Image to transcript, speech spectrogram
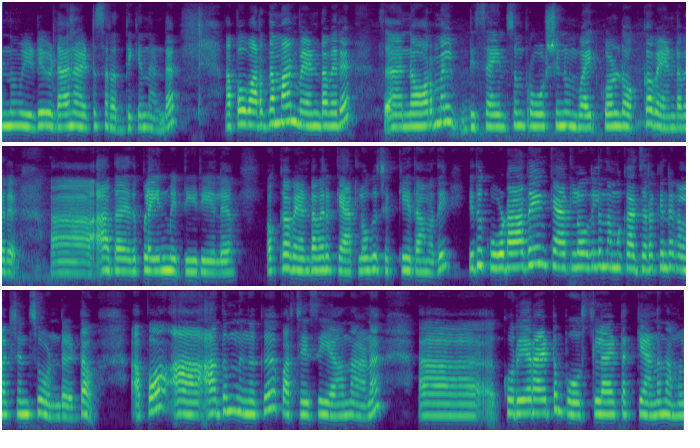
എന്നും വീഡിയോ ഇടാനായിട്ട് ശ്രദ്ധിക്കുന്നുണ്ട്. അപ്പോൾ വർദ്ധമാൻ വേണ്ടവർ നോർമൽ ഡിസൈൻസും പ്രോഷനും വൈറ്റ് ഗോൾഡും ഒക്കെ വേണ്ടവർ അതായത് പ്ലെയിൻ മെറ്റീരിയൽ ഒക്കെ വേണ്ടവർ കാറ്റലോഗ് ചെക്ക് ചെയ്താൽ മതി. ഇത് കൂടാതെയും കാറ്റലോഗിൽ നമുക്ക് അജറക്കിന്റെ കളക്ഷൻസും ഉണ്ട് കേട്ടോ. അപ്പോൾ അതും നിങ്ങൾക്ക് പർച്ചേസ് ചെയ്യാവുന്നതാണ്. കൊറിയറായിട്ടും പോസ്റ്റലായിട്ടൊക്കെയാണ് നമ്മൾ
